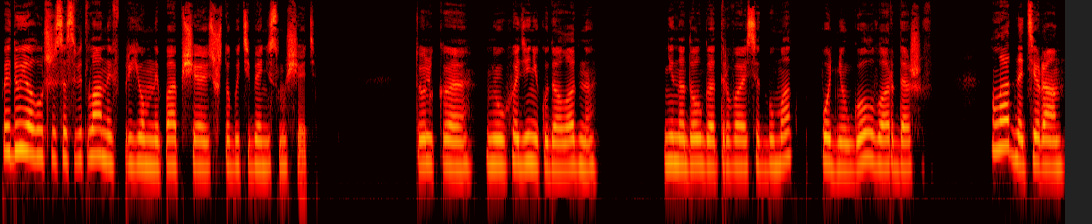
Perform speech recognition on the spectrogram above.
Пойду я лучше со Светланой в приемной пообщаюсь, чтобы тебя не смущать. Только не уходи никуда, ладно? Ненадолго отрываясь от бумаг, поднял голову Ардашев. Ладно, тиран,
